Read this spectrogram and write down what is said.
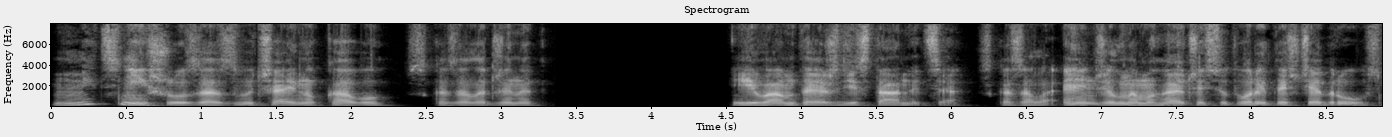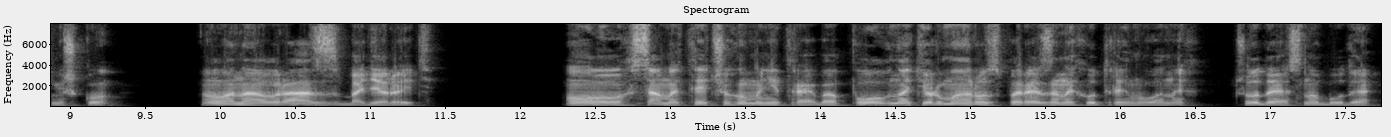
Міцнішу за звичайну каву, сказала Джинет. І вам теж дістанеться, сказала Енджел, намагаючись утворити щедру усмішку. Вона враз збадьорить. О, саме те, чого мені треба, повна тюрма розперезаних утримуваних. Чудесно буде.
